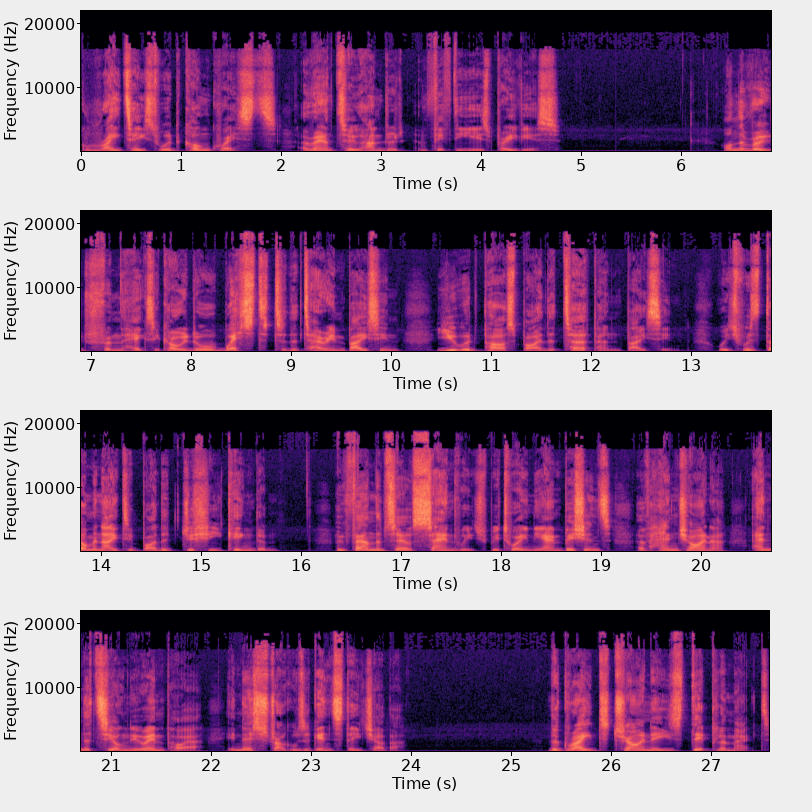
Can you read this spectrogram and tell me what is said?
Great Eastward conquests around 250 years previous. On the route from the Hexi Corridor west to the Tarim Basin, you would pass by the Turpan Basin, which was dominated by the Jushi kingdom, who found themselves sandwiched between the ambitions of Han China and the Xiongnu Empire in their struggles against each other. The great Chinese diplomat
